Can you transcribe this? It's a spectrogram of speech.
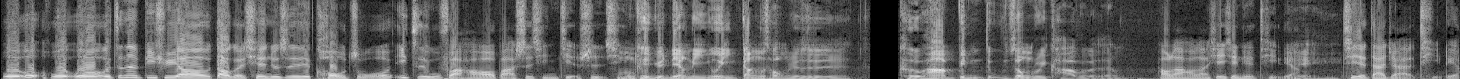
我我我我我真的必须要道个歉，就是口拙，一直无法好好把事情解释清楚。们可以原谅你，因为你刚从就是可怕病毒中 recover 这样。好啦好啦，谢谢你的体谅，哎，谢谢大家的体谅。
